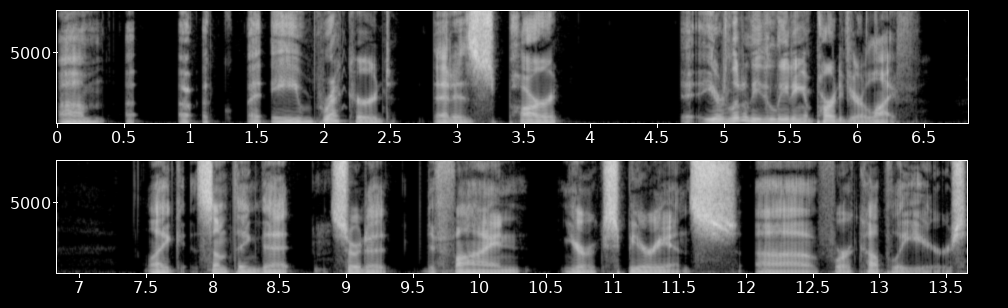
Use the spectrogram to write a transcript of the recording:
um, a, record that is part. You're literally deleting a part of your life, like something that sort of defined your experience uh, for a couple of years.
